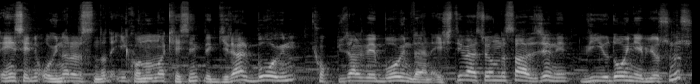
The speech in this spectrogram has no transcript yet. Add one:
en sevdiğim oyunlar arasında da ilk onunla kesinlikle girer. Bu oyun çok güzel ve bu oyunda yani HD versiyonunda sadece Wii U'da oynayabiliyorsunuz.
